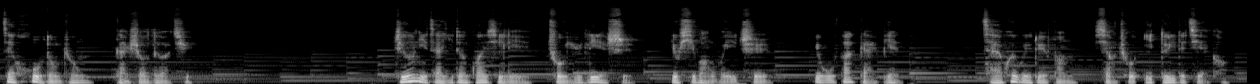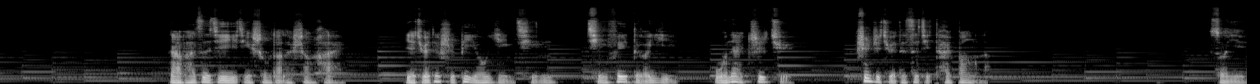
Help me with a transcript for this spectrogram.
在互动中感受乐趣。只有你在一段关系里处于劣势，又希望维持，又无法改变，才会为对方想出一堆的借口。哪怕自己已经受到了伤害，也觉得是必有隐情，情非得已，无奈之举，甚至觉得自己太棒了。所以，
